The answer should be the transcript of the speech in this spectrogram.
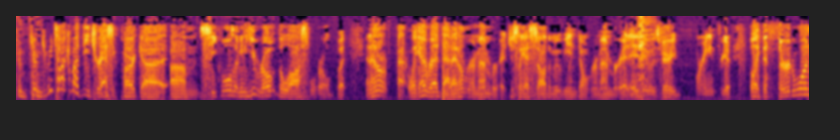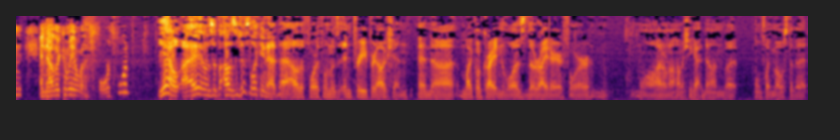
Can, can we talk about the Jurassic Park uh, um, sequels? I mean, he wrote The Lost World, but and I don't uh, like I read that I don't remember it. Just like I saw the movie and don't remember it. It, it was very boring and forgettable. But like the third one, and now they're coming out with a fourth one. Yeah, I was I was just looking at that. How the fourth one was in pre-production, and uh, Michael Crichton was the writer for. Well, I don't know how much he got done, but hopefully most of it.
